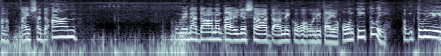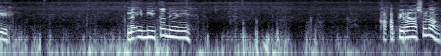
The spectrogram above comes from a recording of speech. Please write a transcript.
Hanap tayo sa daan. Kung may nadaanan tayo dyan sa daan ay kukuha uli tayo. Konti ito eh. Pag ito eh nainitan eh kakapiraso lang.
